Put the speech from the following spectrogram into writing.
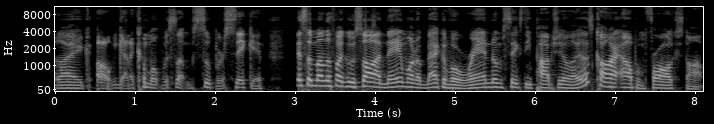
like, oh, we gotta come up with something super sicking. It's a motherfucker who saw a name on the back of a random 60 pop shit, like, let's call our album Frogstomp.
